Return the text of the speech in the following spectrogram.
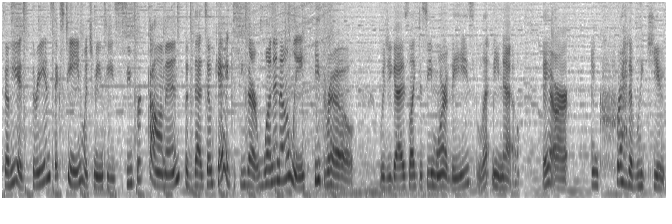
So he is 3 and 16, which means he's super common, but that's okay because he's our one and only Heathrow. Would you guys like to see more of these? Let me know. They are incredibly cute.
